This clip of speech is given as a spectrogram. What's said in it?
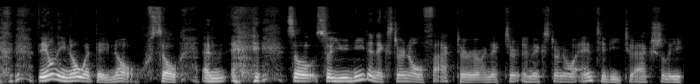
they only know what they know. So and so so you need an external factor or an, exter- an external entity to actually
